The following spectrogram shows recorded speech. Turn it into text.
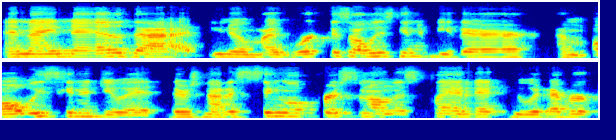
And I know that, you know, my work is always going to be there. I'm always going to do it. There's not a single person on this planet who would ever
